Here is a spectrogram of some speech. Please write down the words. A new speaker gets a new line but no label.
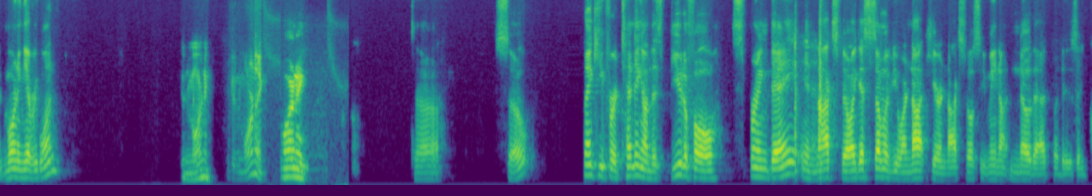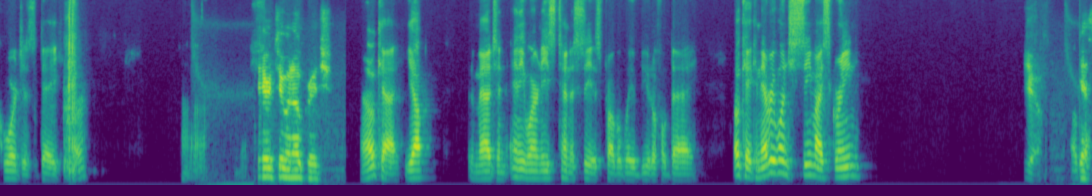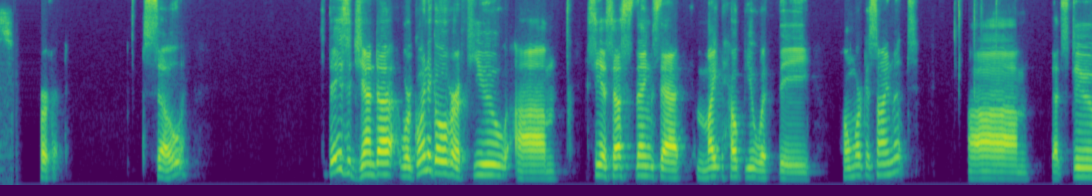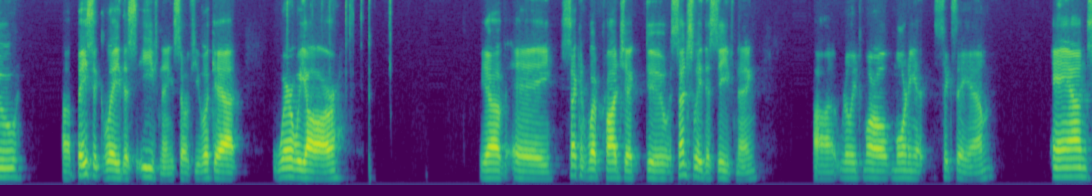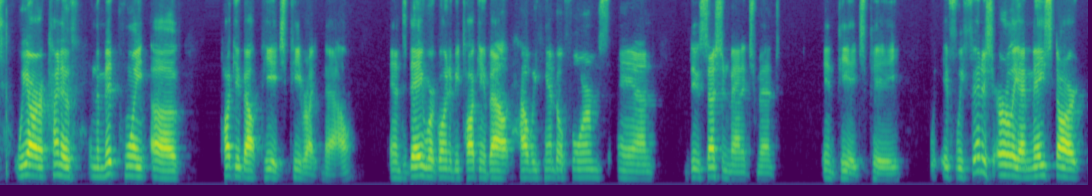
Good morning, everyone.
Good morning.
Good morning.
Morning.
Uh, so, thank you for attending on this beautiful spring day in Knoxville. I guess some of you are not here in Knoxville, so you may not know that, but it is a gorgeous day here.
Uh, here too in Oak Ridge.
Okay, yep. Imagine anywhere in East Tennessee is probably a beautiful day. Okay, can everyone see my screen?
Yeah.
Okay. Yes.
Perfect. So today's agenda, we're going to go over a few um, CSS things that might help you with the homework assignment um, that's due uh, basically this evening. So if you look at where we are, we have a second web project due essentially this evening uh, really tomorrow morning at 6 a.m. And we are kind of in the midpoint of talking about PHP right now. And today we're going to be talking about how we handle forms and do session management in PHP. If we finish early, I may start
